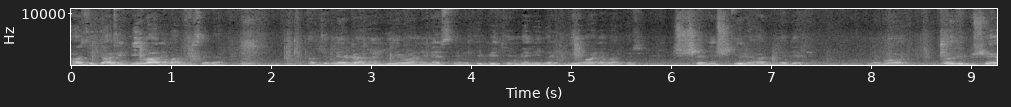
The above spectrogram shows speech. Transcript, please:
Hazreti Ali'nin divanı var mesela. Hazreti Mevlana'nın divanı, Mesnevi'de bütün velilerin divanı vardır. Şirin şiir halindedir. Yani bu öyle bir şey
